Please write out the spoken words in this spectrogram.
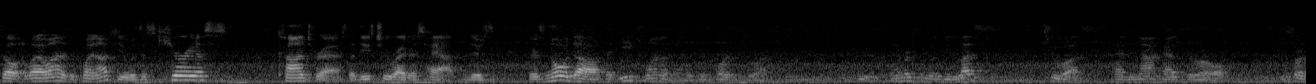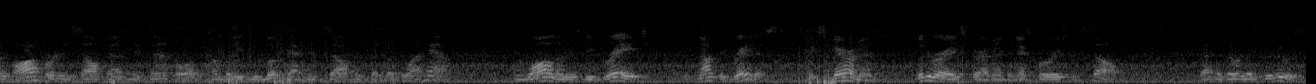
So what I wanted to point out to you was this curious contrast that these two writers have. There's there's no doubt that each one of them is important to us. Emerson would be less to us had he not had Thoreau to sort of offer himself as an example of somebody who looked at himself and said, what do I have? And Walden is the great, if not the greatest, experiment, literary experiment in exploration of self that has ever been produced.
